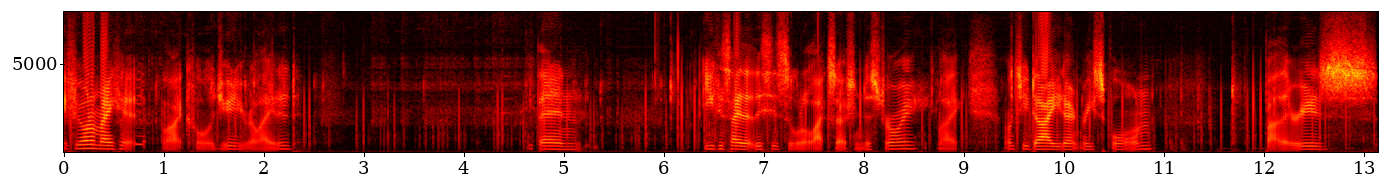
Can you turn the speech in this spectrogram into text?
if you want to make it like Call of Duty related then you could say that this is sort of like search and destroy. Like once you die you don't respawn. But there is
